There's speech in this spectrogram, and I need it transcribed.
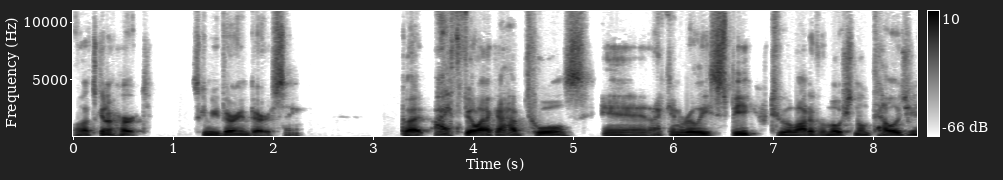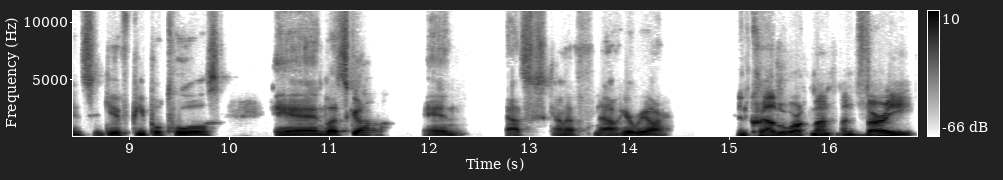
well, that's going to hurt. It's going to be very embarrassing but I feel like I have tools and I can really speak to a lot of emotional intelligence and give people tools and let's go. And that's kind of now here we are. Incredible work, man, and very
